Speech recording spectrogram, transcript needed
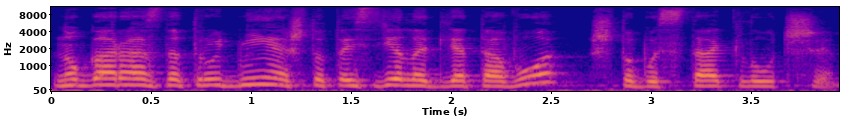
но гораздо труднее что-то сделать для того, чтобы стать лучше.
